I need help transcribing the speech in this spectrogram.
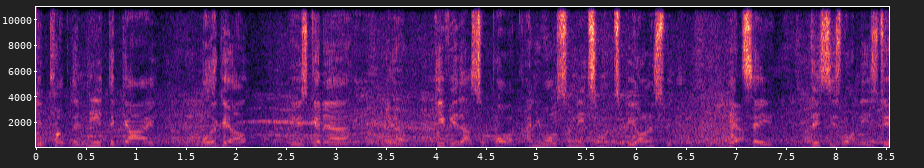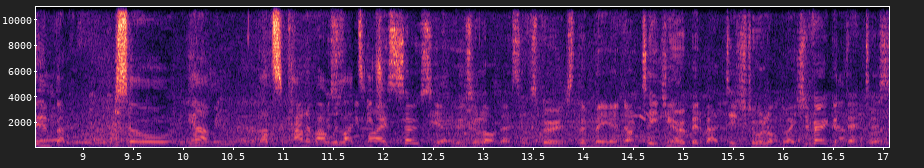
You probably need the guy or the girl who's gonna, you know, give you that support. And you also need someone to be honest with you Yeah. and say, this is what needs doing better. So yeah, I mean that's kind of how we like funny, my associate, who's a lot less experienced than me, and I'm teaching her a bit about digital along the way. She's a very good Yeah. dentist.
